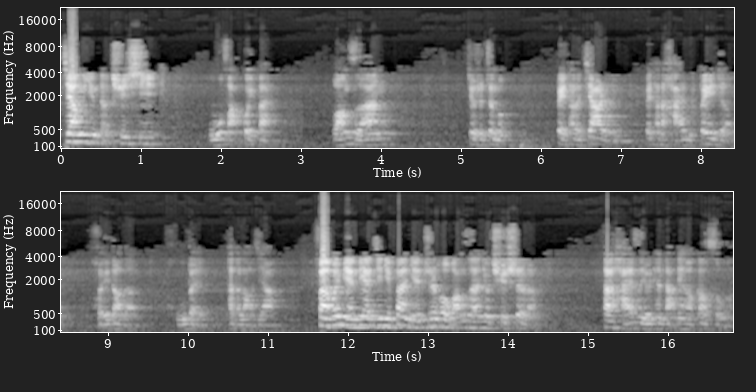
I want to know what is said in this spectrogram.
僵硬的屈膝，无法跪拜。王子安就是这么被他的家人、被他的孩子背着回到了湖北他的老家。返回缅甸仅仅半年之后，王子安就去世了。他的孩子有一天打电话告诉我，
